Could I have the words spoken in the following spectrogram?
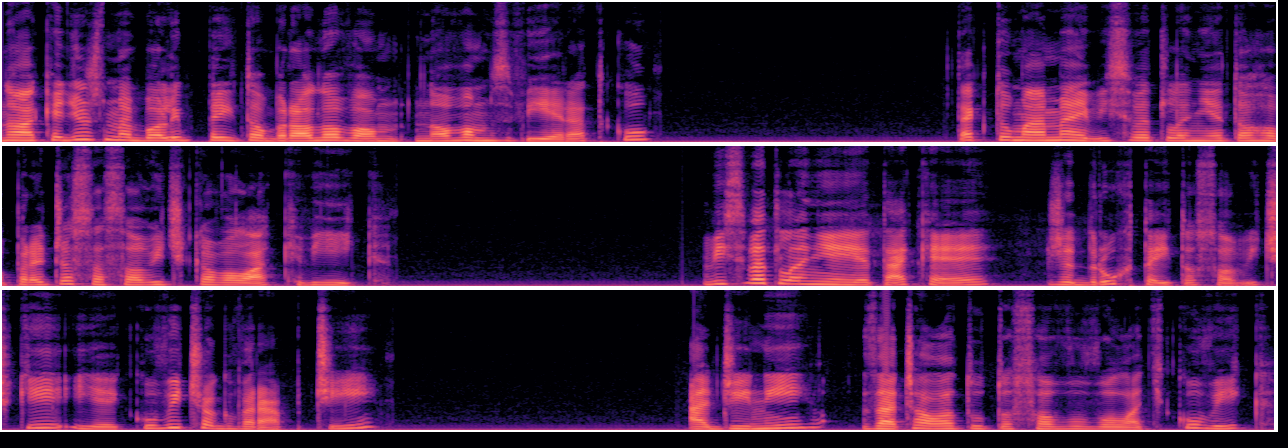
No a keď už sme boli pri tom Ronovom novom zvieratku, tak tu máme aj vysvetlenie toho, prečo sa sovička volá kvík. Vysvetlenie je také, že druh tejto sovičky je kuvičok vrabčí, a Ginny začala túto sovu volať Kuvik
